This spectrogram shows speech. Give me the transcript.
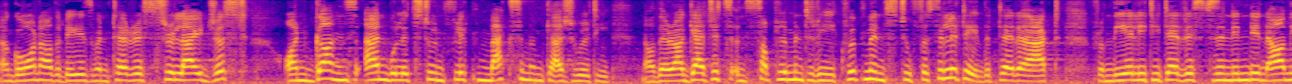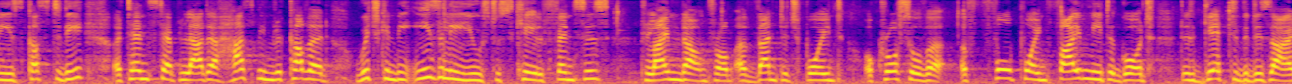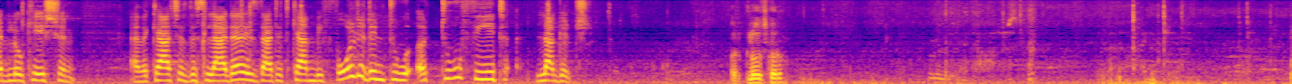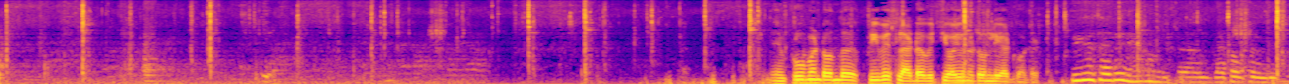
Now, gone are the days when terrorists relied just on guns and bullets to inflict maximum casualty. Now, there are gadgets and supplementary equipments to facilitate the terror act. From the LET terrorists in Indian Army's custody, a 10 step ladder has been recovered, which can be easily used to scale fences, climb down from a vantage point, or cross over a 4.5 meter gorge to get to the desired location. And the catch of this ladder is that it can be folded into a two feet luggage. और close करो The improvement on the previous ladder, which your unit only had got it. Previous order they have only, sir, and that also in this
